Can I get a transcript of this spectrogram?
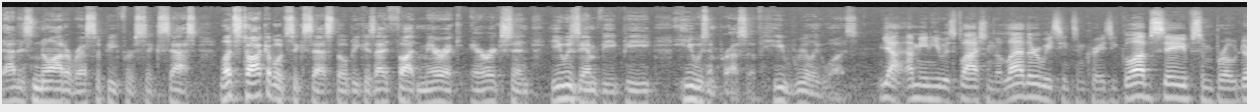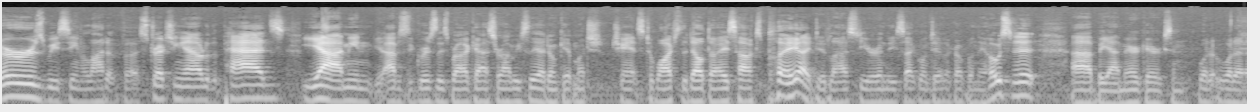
that is not a recipe for success. Let's talk about success, though, because I thought Merrick Erickson, he was MVP. He was impressive. He really was. Yeah, I mean, he was flashing the leather. We've seen some crazy glove saves, some brodeurs. We've seen a lot of uh, stretching out of the pads. Yeah, I mean, I was the Grizzlies broadcaster. Obviously, I don't get much chance to watch the Delta Ice Hawks play. I did last year in the Cyclone Taylor Cup when they hosted it. Uh, but yeah, Merrick Erickson, what a, what a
